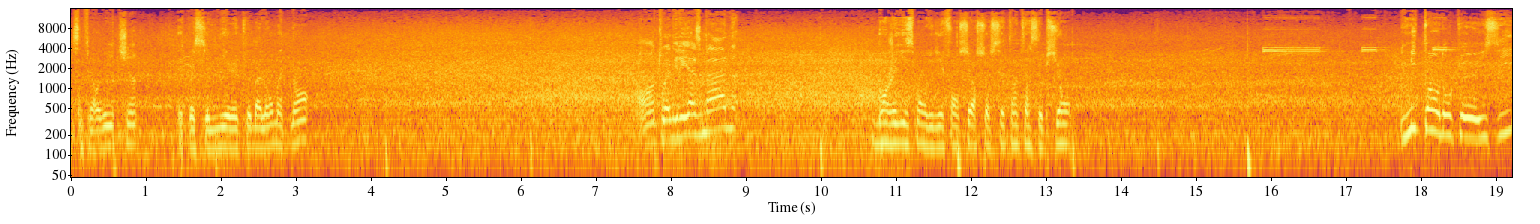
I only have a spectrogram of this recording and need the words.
Seferovic. Et Koscielny avec le ballon maintenant. Antoine Griezmann. Bon génissement du défenseur sur cette interception. Mi-temps donc euh, ici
